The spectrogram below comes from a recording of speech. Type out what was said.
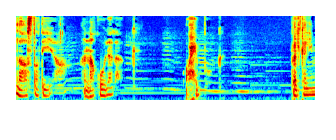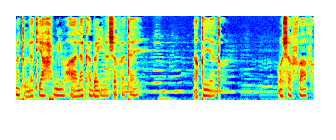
لا أستطيع أن أقول لك أحبك. فالكلمة التي أحملها لك بين شفتي نقية وشفافة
